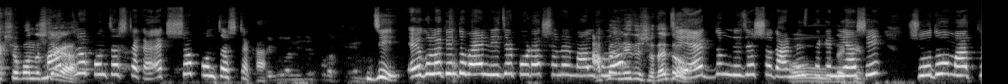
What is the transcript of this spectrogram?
একশো পঞ্চাশ টাকা? মাত্র পঞ্চাশ টাকা একশো পঞ্চাশ টাকা। জি এগুলো কিন্তু ভাই নিজের প্রোডাকশনের মালগুলো আপনার নিজস্ব তাই তো? জি একদম নিজস্ব গার্মেন্টস থেকে নিয়ে। আসি। শুধুমাত্র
